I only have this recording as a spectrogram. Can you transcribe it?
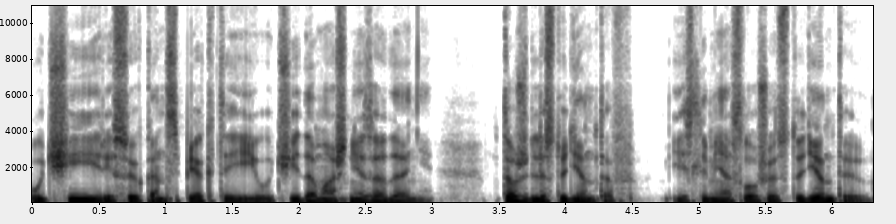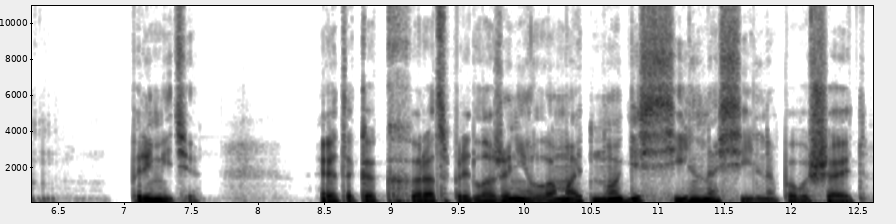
учи, рисуй конспекты и учи домашние задания. Тоже для студентов. Если меня слушают студенты, примите Это как раз предложение ломать ноги сильно-сильно повышает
